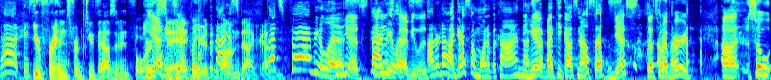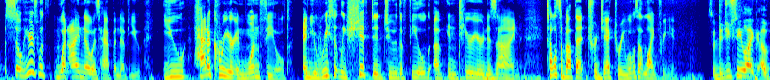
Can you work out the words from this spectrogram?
That is Your friends from 2004 Yeah, said exactly. you're the that is- bomb.com. That's fabulous. Yes, it is fabulous. fabulous. I don't know. I guess I'm one of a kind. That's Yeah, what I- Becky Gosnell says. Yes, that's what I've heard. Uh, so, so here's what, what I know has happened of you. You had a career in one field, and you recently shifted to the field of interior design. Tell us about that trajectory. What was that like for you? So did you see like a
